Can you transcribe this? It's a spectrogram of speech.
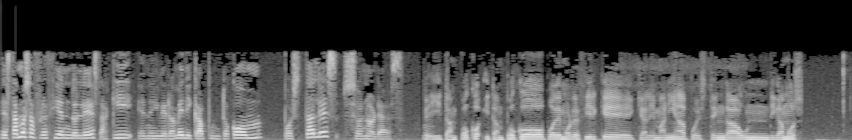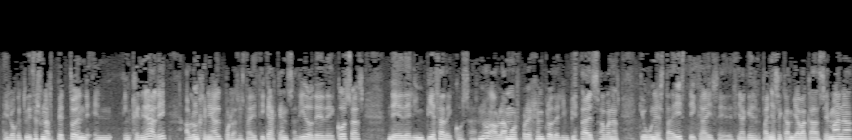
Estamos ofreciéndoles aquí en iberoamérica.com postales sonoras. Y tampoco, y tampoco podemos decir que, que Alemania pues tenga un, digamos, en lo que tú dices un aspecto en, en, en, general, ¿eh? hablo en general por las estadísticas que han salido de, de cosas, de, de, limpieza de cosas. ¿no? Hablamos, por ejemplo, de limpieza de sábanas, que hubo una estadística y se decía que en España se cambiaba cada semana,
